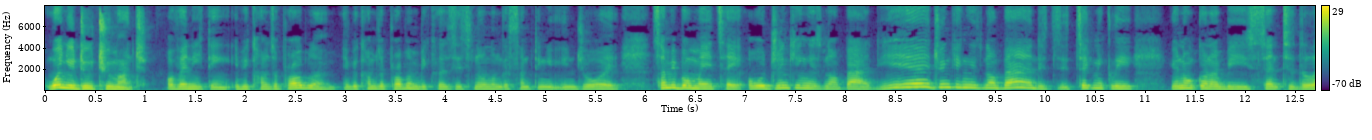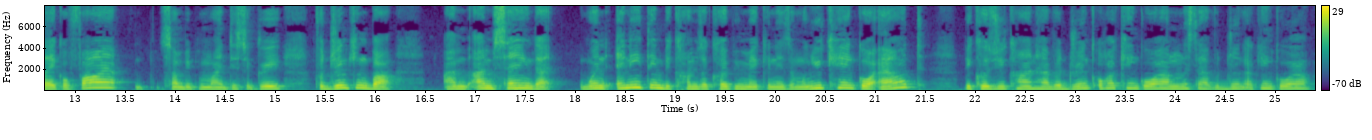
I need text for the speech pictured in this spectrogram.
When you do too much of anything, it becomes a problem. It becomes a problem because it's no longer something you enjoy. Some people may say, "Oh, drinking is not bad." Yeah, drinking is not bad. It's, it's technically you're not gonna be sent to the lake of fire. Some people might disagree for drinking, but I'm I'm saying that when anything becomes a coping mechanism, when you can't go out because you can't have a drink, oh, I can't go out unless I have a drink, I can't go out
